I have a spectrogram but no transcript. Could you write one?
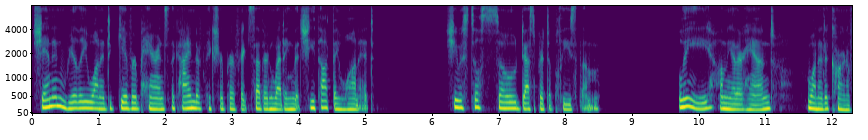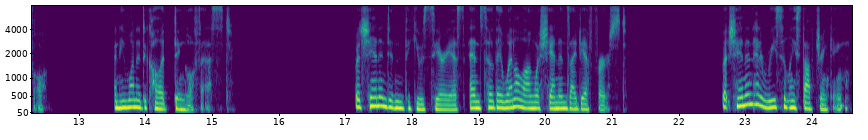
Shannon really wanted to give her parents the kind of picture perfect Southern wedding that she thought they wanted. She was still so desperate to please them. Lee, on the other hand, wanted a carnival, and he wanted to call it Dinglefest. But Shannon didn't think he was serious, and so they went along with Shannon's idea first. But Shannon had recently stopped drinking.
